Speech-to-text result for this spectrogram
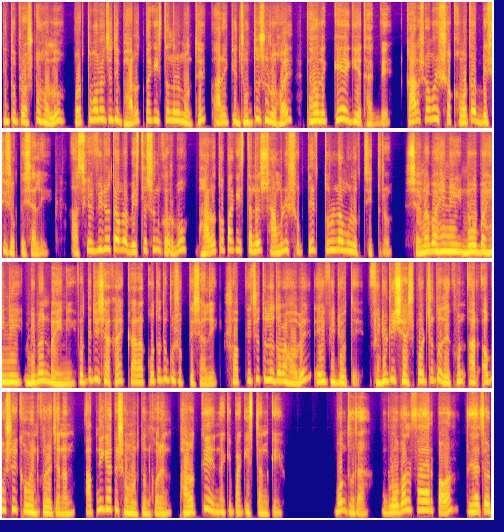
কিন্তু প্রশ্ন হলো, বর্তমানে যদি ভারত পাকিস্তানের মধ্যে আরেকটি যুদ্ধ শুরু হয়, তাহলে কে এগিয়ে থাকবে? কার সামরিক সক্ষমতা বেশি শক্তিশালী? আজকের ভিডিওতে আমরা বিশ্লেষণ করব ভারত ও পাকিস্তানের সামরিক শক্তির তুলনামূলক চিত্র। সেনাবাহিনী, নৌবাহিনী, বিমান বাহিনী, প্রতিটি শাখায় কারা কতটুকু শক্তিশালী? সবকিছু তুলে ধরা হবে এই ভিডিওতে। ভিডিওটি শেষ পর্যন্ত দেখুন আর অবশ্যই কমেন্ট করে জানান, আপনি কাকে সমর্থন করেন, ভারতকে নাকি পাকিস্তানকে? বন্ধুরা গ্লোবাল ফায়ার পাওয়ার দুই হাজার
